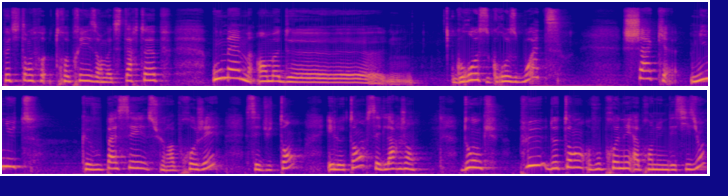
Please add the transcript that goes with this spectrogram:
petite entreprise, en mode start-up, ou même en mode euh, grosse grosse boîte, chaque minute que vous passez sur un projet, c'est du temps et le temps, c'est de l'argent. Donc, plus de temps vous prenez à prendre une décision,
